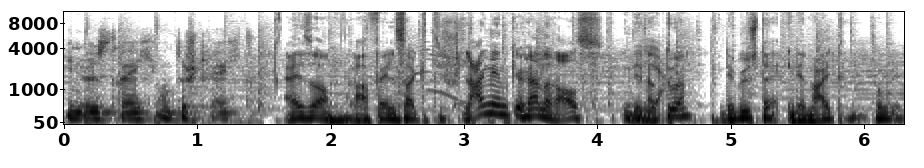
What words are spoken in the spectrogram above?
in Österreich unterstreicht. Also, Raphael sagt, Schlangen gehören raus in die Ja. Natur, in die Wüste, in den Wald, Dschungel.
